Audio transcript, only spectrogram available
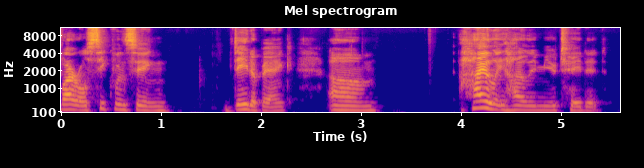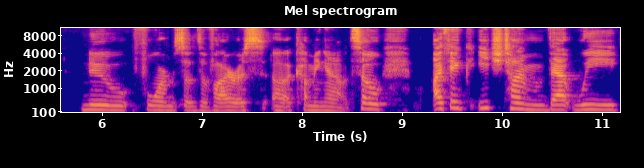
viral sequencing data bank, um, highly, highly mutated new forms of the virus uh, coming out. So I think each time that we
